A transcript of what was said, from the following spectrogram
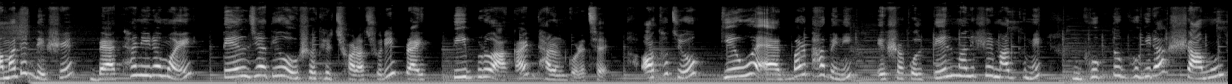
আমাদের দেশে ব্যথা নিরাময়ে তেল জাতীয় ঔষধের ছড়াছড়ি প্রায় তীব্র আকার ধারণ করেছে। অথচ কেউ একবার ভাবেনি এ সকল তেল মালিশের মাধ্যমে ভুক্তভোগীরা সাময়িক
